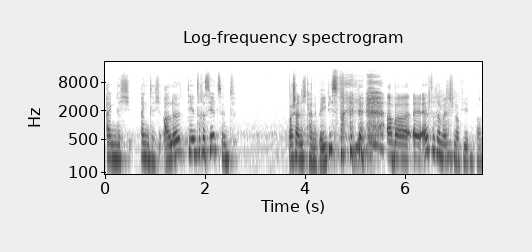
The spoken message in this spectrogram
eigentlich, eigentlich alle, die interessiert sind. Wahrscheinlich keine Babys, ja. aber äh, ältere Menschen auf jeden Fall.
